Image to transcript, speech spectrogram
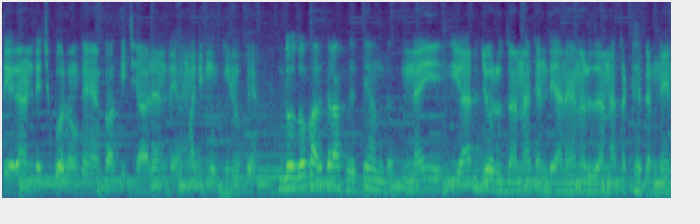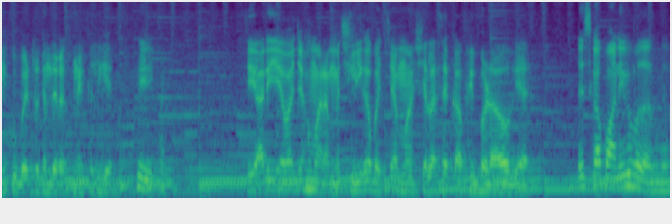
तेरह अंडे चकोरों के हैं बाकी चार अंडे हमारी मुर्गियों के हैं। दो दो करके रख देते हैं अंदर। नहीं यार जो रोज़ाना के अंडे आने हैं रोज़ाना इकट्ठे करने हैं इनक्यूबेटर के अंदर रखने के लिए। ठीक है। तो यार ये वजह हमारा मछली का बच्चा माशाल्लाह से काफ़ी बड़ा हो गया है। इसका पानी भी बदल दे।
